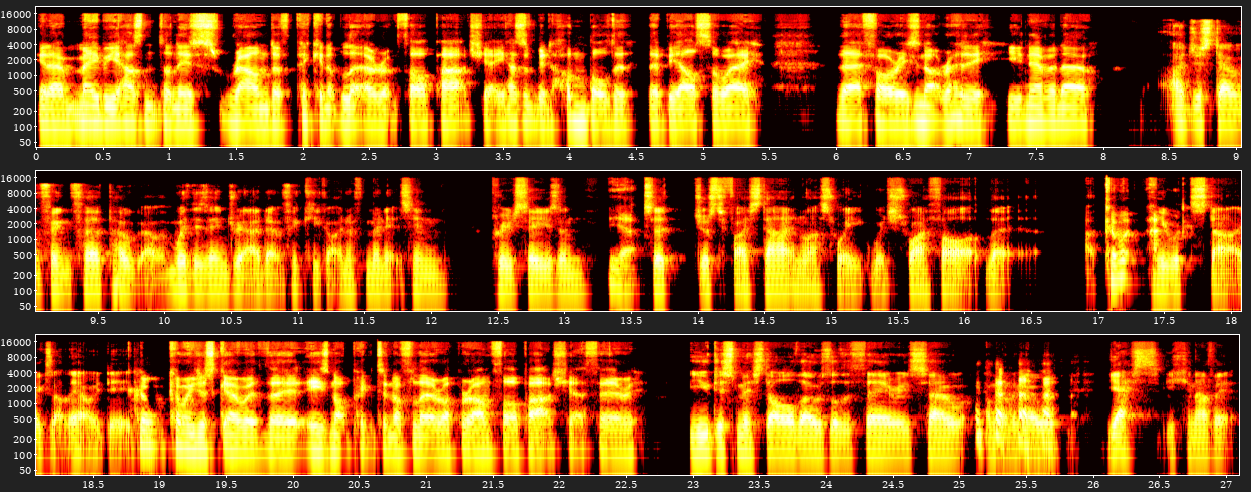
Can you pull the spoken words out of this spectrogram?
you know, maybe he hasn't done his round of picking up litter at Thorpe Arch yet. He hasn't been humbled the Bielsa way. Therefore, he's not ready. You never know. I just don't think Firpo, with his injury, I don't think he got enough minutes in pre-season yeah. to justify starting last week, which is why I thought that Uh, we, uh, he would start exactly how he did. Can, can, we just go with the he's not picked enough litter up around Thorpe Arch yet theory? You dismissed all those other theories, so I'm going to go with yes, you can have it.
